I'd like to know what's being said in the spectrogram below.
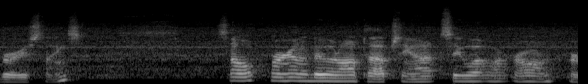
various things. So we're going to do an autopsy on it, see what went wrong. Or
